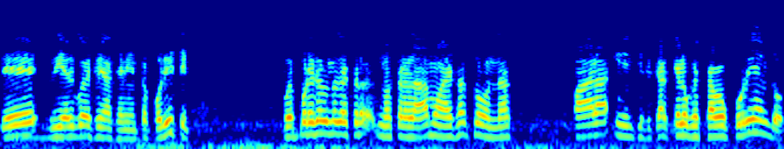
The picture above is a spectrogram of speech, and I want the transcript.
de riesgo de financiamiento político. Fue por eso que nos, trasladamos a esas zonas para identificar qué es lo que estaba ocurriendo,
